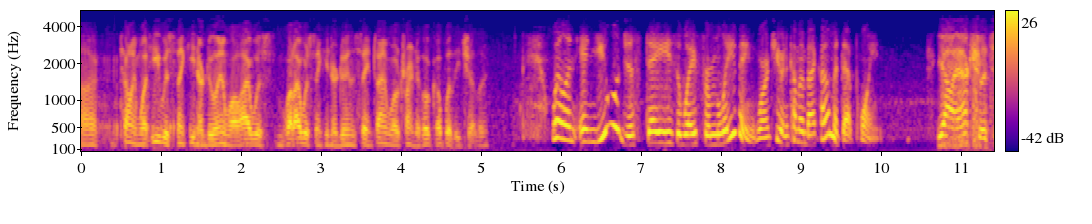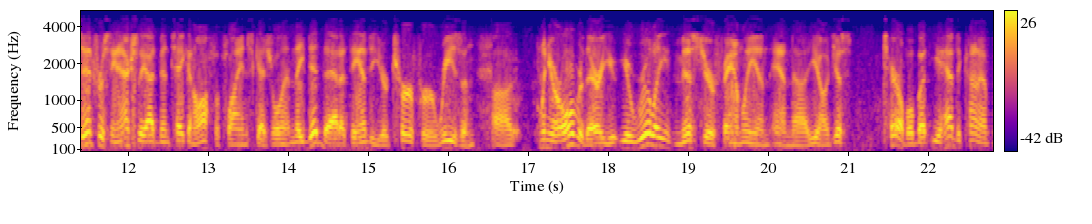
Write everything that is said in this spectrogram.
uh, telling what he was thinking or doing while I was what I was thinking or doing at the same time while trying to hook up with each other. Well, and and you were just days away from leaving, weren't you, and coming back home at that point? Yeah, actually, it's interesting. Actually, I'd been taken off the flying schedule, and they did that at the end of your tour for a reason. Uh, when you're over there, you you really missed your family and and uh, you know just terrible, but you had to kind of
